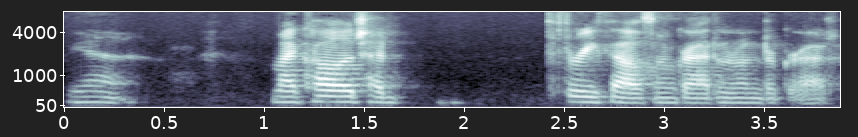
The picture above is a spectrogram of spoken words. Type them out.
Yeah. My college had three thousand grad and undergrad.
